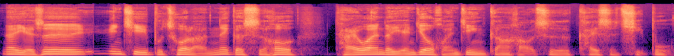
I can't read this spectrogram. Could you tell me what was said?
那也是运气不错了。那个时候，台湾的研究环境刚好是开始起步，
